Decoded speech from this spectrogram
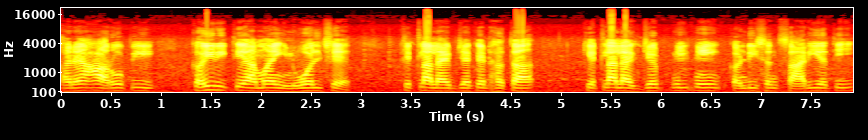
અને આ આરોપી કઈ રીતે આમાં ઇન્વોલ્વ છે, કેટલા લાઈફ જેકેટ હતા, કેટલા લાઈફ જેકેટની કન્ડિશન સારી હતી,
